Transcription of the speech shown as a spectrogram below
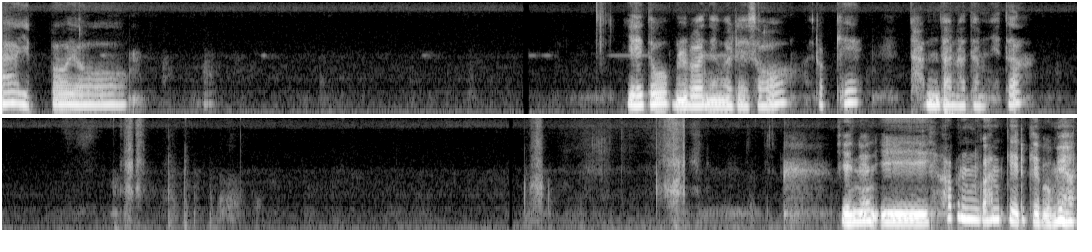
아, 예뻐요. 얘도 물 반응을 해서 이렇게 단단하답니다. 얘는 이 화분과 함께 이렇게 보면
